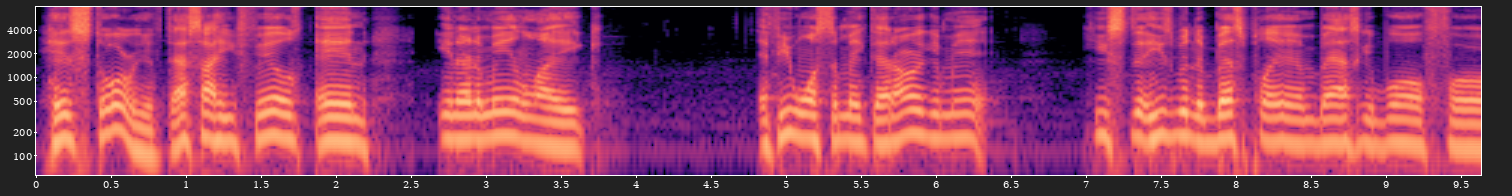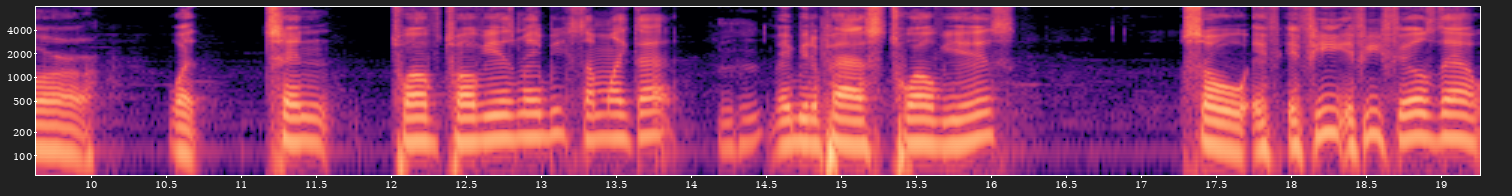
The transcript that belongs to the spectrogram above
his story. If that's how he feels, and you know what I mean, like if he wants to make that argument, he's still he's been the best player in basketball for what 10, 12, 12 years, maybe something like that. Mm-hmm. Maybe the past twelve years. So if if he if he feels that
